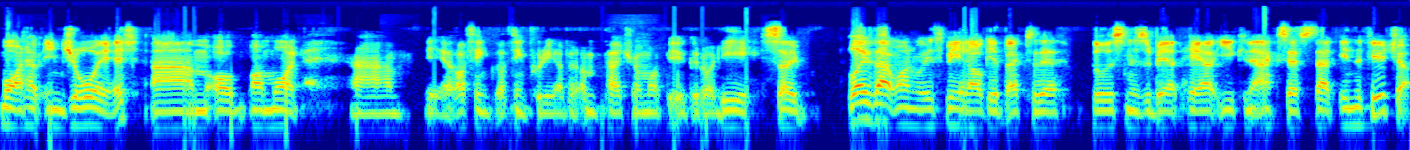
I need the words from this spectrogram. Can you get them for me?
might have enjoy it, um, I, might, um, yeah, I think I think putting up on Patreon might be a good idea. So leave that one with me, and I'll get back to the, the listeners about how you can access that in the future.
